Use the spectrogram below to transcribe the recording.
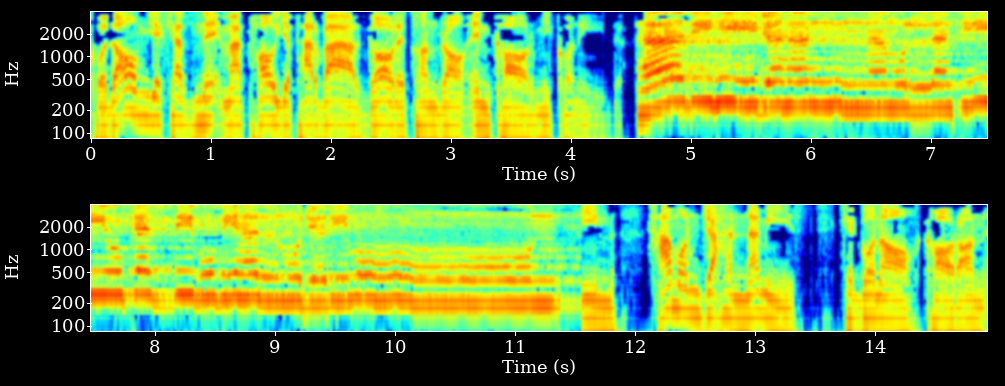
کدام یک از نعمتهای پروردگارتان را انکار می کنید هذه جهنم التي يكذب بها المجرمون. این همان جهنمی است که گناهکاران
